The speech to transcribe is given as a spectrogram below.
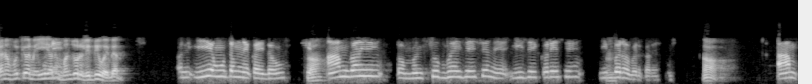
એને મૂક્યો ને ઈ એને મંજૂરી લીધી હોય બેન. અને ઈ હું તમને કહી દઉં કે આમ ગણી તો મનસુખભાઈ જે છે ને ઈ જે કરે છે ઈ બરાબર બરોબર કરે છે. હા. આમ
